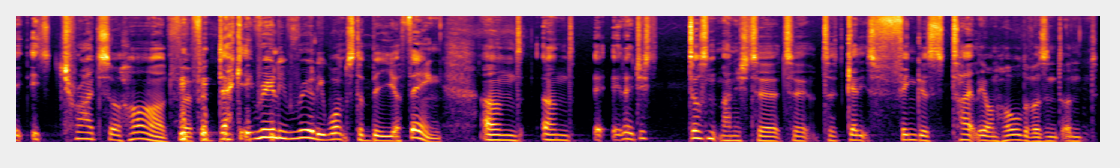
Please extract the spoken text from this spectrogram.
it, it's tried so hard for for decades. It really, really wants to be a thing, and and it, it just doesn't manage to, to, to get its fingers tightly on hold of us and, and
